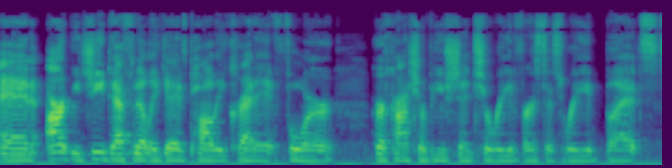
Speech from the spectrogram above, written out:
And RBG definitely gave Pauli credit for her contribution to Reed versus Reed. But,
